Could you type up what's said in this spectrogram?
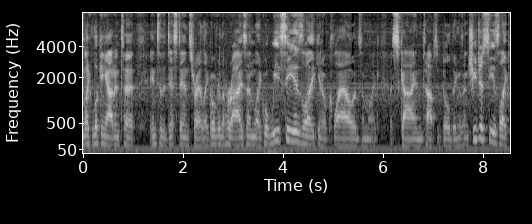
like looking out into into the distance, right? Like over the horizon, like what we see is like you know clouds and like a sky and the tops of buildings, and she just sees like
